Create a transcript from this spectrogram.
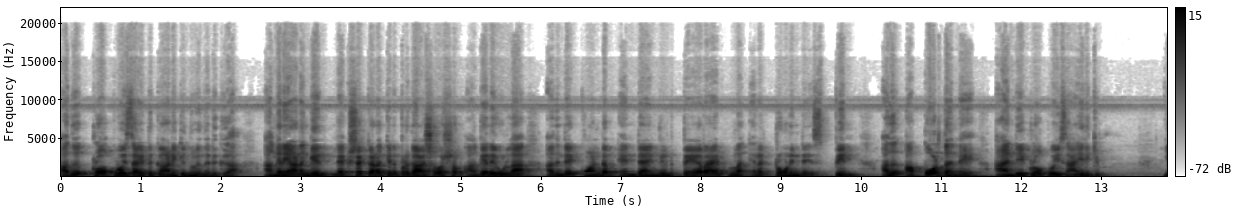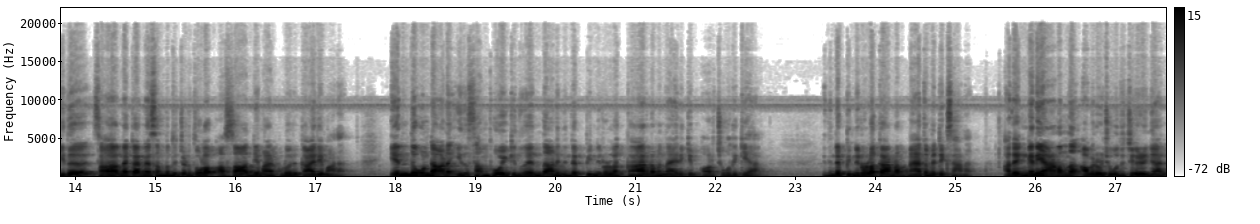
അത് ക്ലോക്ക് വൈസ് ആയിട്ട് കാണിക്കുന്നു എന്നെടുക്കുക. അങ്ങനെയാണെങ്കിൽ ലക്ഷക്കണക്കിന് പ്രകാശവർഷം അകലെയുള്ള അതിന്റെ ക്വാണ്ടം എൻഡാംഗിൾഡ് പെയർ ആയിട്ടുള്ള ഇലക്ട്രോണിന്റെ സ്പിൻ അത് അപ്പോൾ തന്നെ ആന്റി ക്ലോക്ക് വൈസ് ആയിരിക്കും. ഇത് സാധാരണക്കാരനെ സംബന്ധിച്ചിടത്തോളം അസാധ്യമായിട്ടുള്ളൊരു കാര്യമാണ്. എന്തുകൊണ്ടാണ് ഇത് സംഭവിക്കുന്നത്? എന്താണ് ഇതിന്റെ പിന്നിലുള്ള കാരണമെന്നായിരിക്കും അവർ ചോദിക്കുക. ഇതിന്റെ പിന്നിലുള്ള കാരണം മാത്തമെറ്റിക്സ് ആണ്. അതെങ്ങനെയാണെന്ന് അവരോട് ചോദിച്ചു കഴിഞ്ഞാൽ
